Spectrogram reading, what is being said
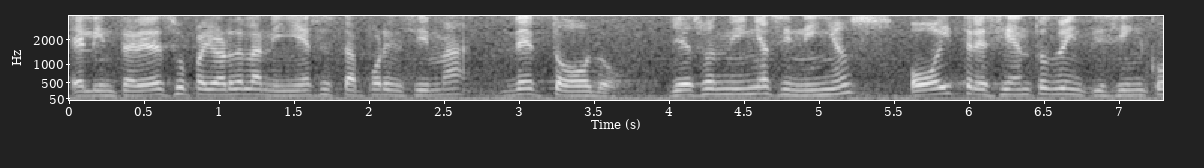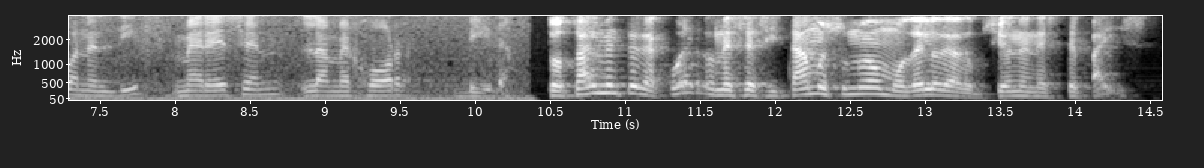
El interés superior de la niñez está por encima de todo. Y esos niñas y niños, hoy 325 en el DIF, merecen la mejor vida. Totalmente de acuerdo. Necesitamos un nuevo modelo de adopción en este país.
